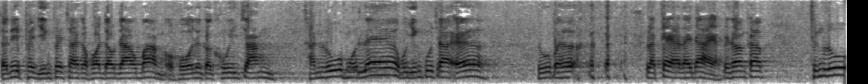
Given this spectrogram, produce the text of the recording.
แต่นี่เพศหญิงเพศชายก็พอดาวๆบ้าง โอ้โหเรื่องก็คุยจัง ฉันรู้หมดแล้ว ผู้หญิงผู้ชายเออ รู้ไปเถอะล้วแก้อะไรได้อะเป็นน้องครับ ถึงรู้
